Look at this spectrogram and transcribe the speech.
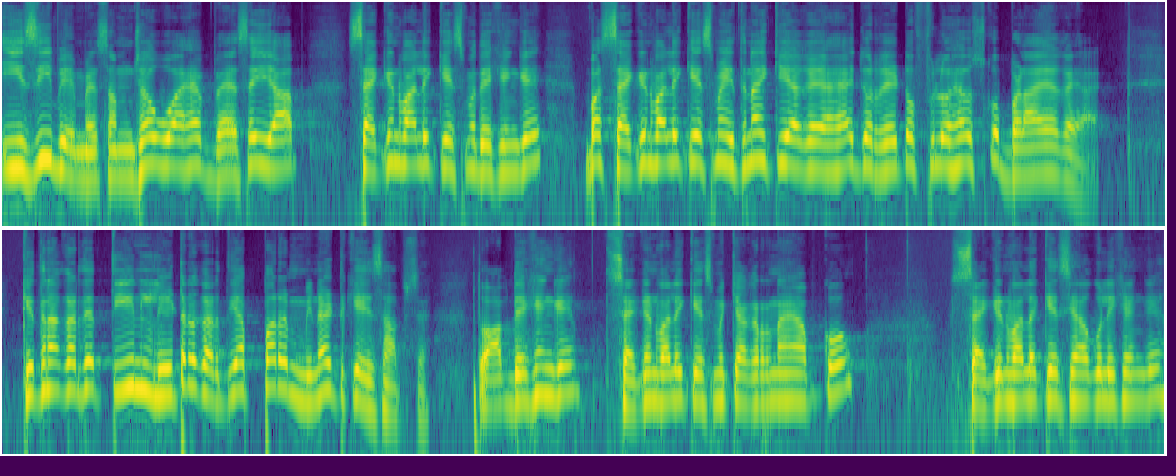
इजी वे में समझा हुआ है, वैसे ही आप सेकंड वाले केस में देखेंगे। बस सेकंड वाले केस में इतना किया गया है, जो रेट ऑफ़ फ्लो है, उसको बढ़ाया गया है। कितना कर दिया? तीन लीटर कर दिया पर मिनट के हिसाब से। तो आप देखेंगे सेकंड वाले केस में क्या करना है आपको? सेकंड वाला केस यहाँ को लिखेंगे।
